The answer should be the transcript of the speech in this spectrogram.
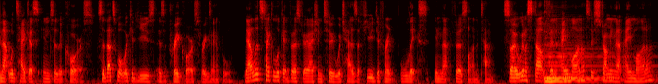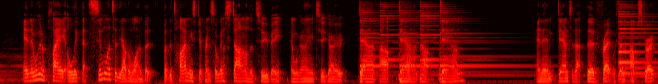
and that would take us into the chorus. So that's what we could use as a pre-chorus, for example. Now let's take a look at verse variation two, which has a few different licks in that first line of tab. So we're gonna start with an A minor, so strumming that A minor, and then we're gonna play a lick that's similar to the other one, but, but the timing's different. So we're gonna start on the two beat, and we're going to go down, up, down, up, down, and then down to that third fret with an upstroke,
